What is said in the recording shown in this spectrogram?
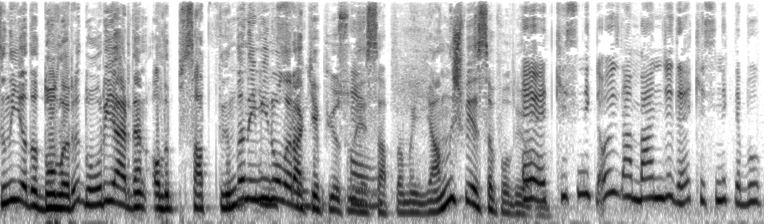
altını ya da doları doğru yerden alıp sattığından emin Eminsin. olarak yapıyorsun Evet. hesaplamayı. Yanlış bir hesap oluyor. Evet kesinlikle o yüzden bence de kesinlikle bu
